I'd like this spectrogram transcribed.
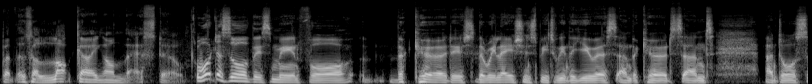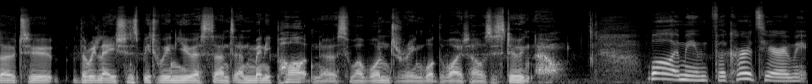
but there's a lot going on there still. What does all this mean for the Kurdish, the relations between the US and the Kurds, and and also to the relations between US and, and many partners who are wondering what the White House is doing now? Well, I mean, the Kurds here, I mean,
